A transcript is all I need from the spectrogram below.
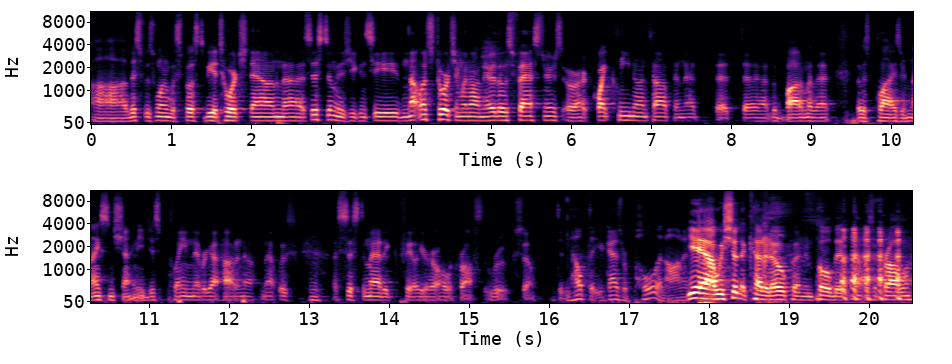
Uh, this was one was supposed to be a torch down uh, system. As you can see, not much torching went on there. Those fasteners are quite clean on top, and that that uh, the bottom of that those plies are nice and shiny. Just plain never got hot enough, and that was a systematic failure all across the roof. So it didn't help that you guys were pulling on it. yeah, we shouldn't have cut it open and pulled it. That was a problem.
